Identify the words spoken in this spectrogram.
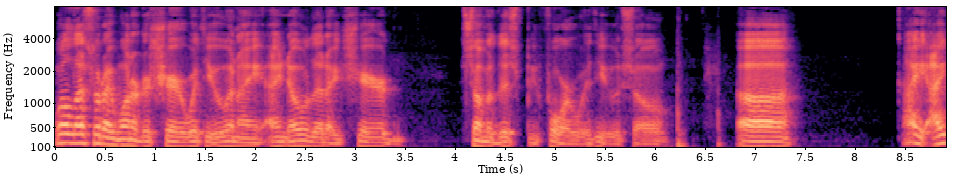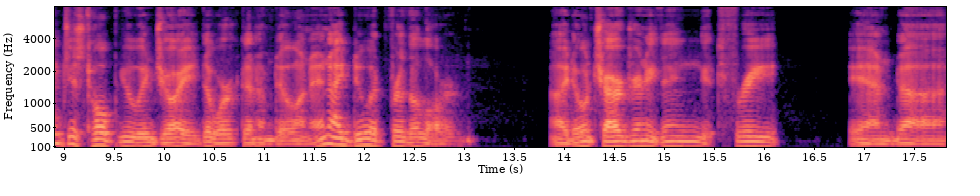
Well, that's what I wanted to share with you, and I, I know that I shared some of this before with you, so uh, I I just hope you enjoy the work that I'm doing, and I do it for the Lord. I don't charge anything; it's free, and uh,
